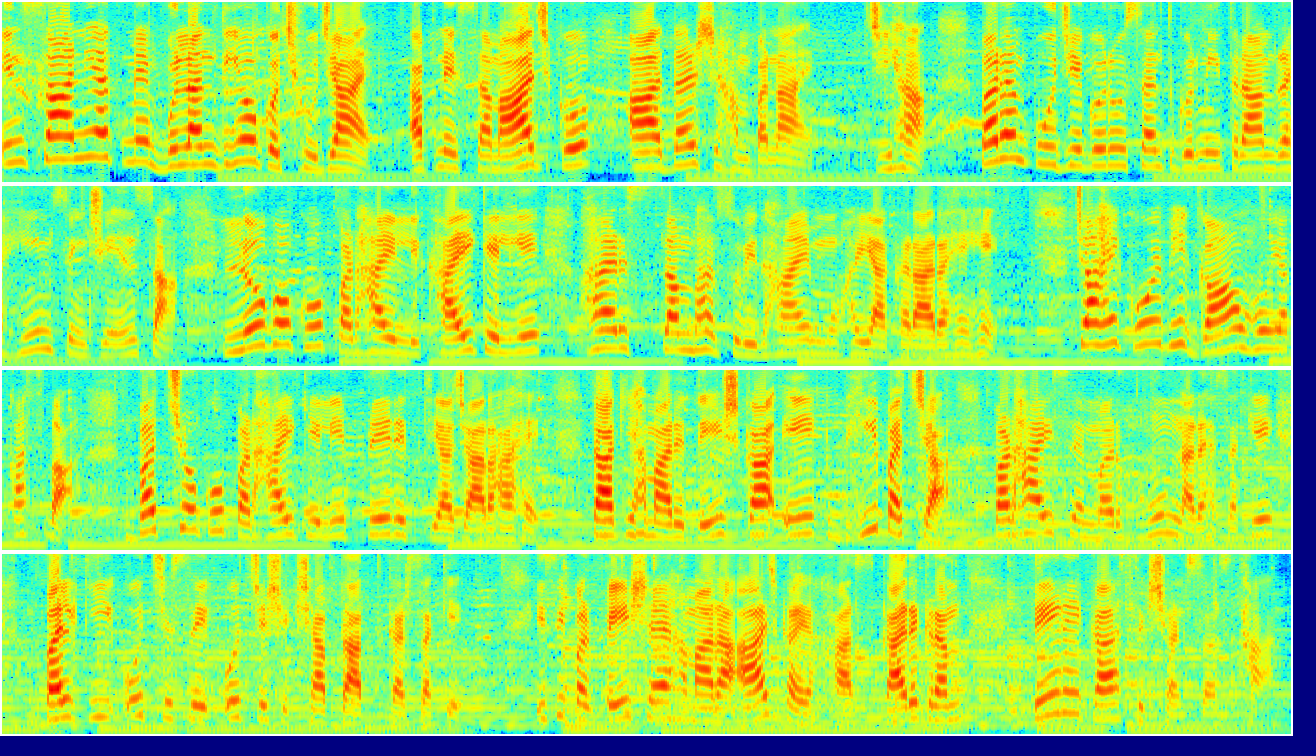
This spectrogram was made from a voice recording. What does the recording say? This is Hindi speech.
इंसानियत में बुलंदियों को छू जाएँ, अपने समाज को आदर्श हम बनाएँ। जी हाँ परम पूज्य गुरु संत गुरमीत राम रहीम सिंह जी इंसा लोगों को पढ़ाई लिखाई के लिए हर संभव सुविधाएँ मुहैया करा रहे हैं चाहे कोई भी गाँव हो या कस्बा बच्चों को पढ़ाई के लिए प्रेरित किया जा रहा है ताकि हमारे देश का एक भी बच्चा पढ़ाई से मरहूम न रह सके बल्कि उच्च से उच्च शिक्षा प्राप्त कर सके इसी पर पेश है हमारा आज का यह खास कार्यक्रम डेरे का शिक्षण संस्थान।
